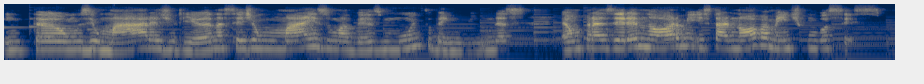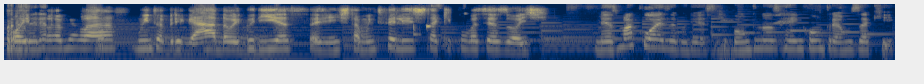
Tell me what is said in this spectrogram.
Então, Zilmara, Juliana, sejam mais uma vez muito bem-vindas. É um prazer enorme estar novamente com vocês. Oi, Pamela. Muito obrigada. Oi, gurias. A gente está muito feliz de estar aqui com vocês hoje. Mesma coisa, gurias. Que bom que nos reencontramos aqui.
